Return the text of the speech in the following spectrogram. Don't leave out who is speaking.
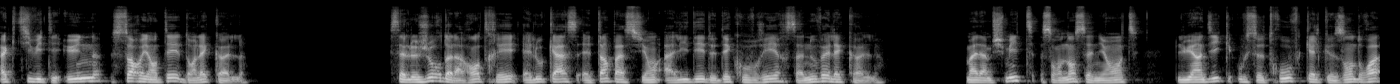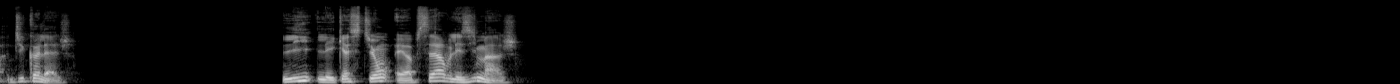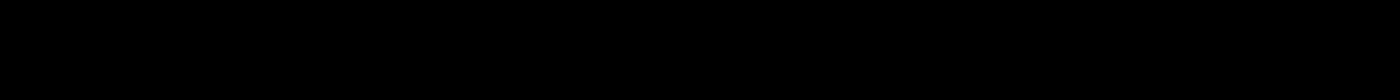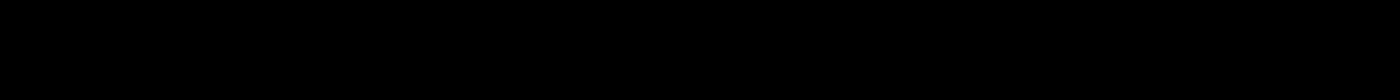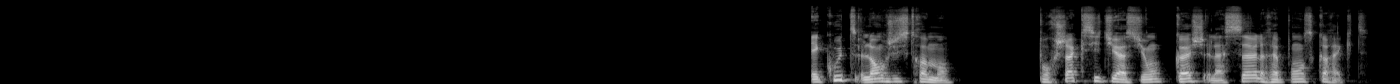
Speaker 1: Activité 1. S'orienter dans l'école. C'est le jour de la rentrée et Lucas est impatient à l'idée de découvrir sa nouvelle école. Madame Schmidt, son enseignante, lui indique où se trouvent quelques endroits du collège. Lis les questions et observe les images. Écoute l'enregistrement. Pour chaque situation, coche la seule réponse correcte.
